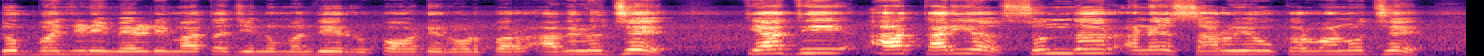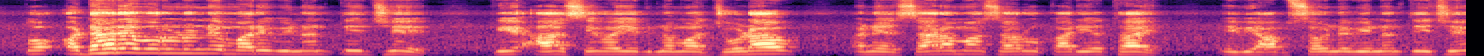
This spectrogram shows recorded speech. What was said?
દુઃખભંજણી મેરડી માતાજીનું મંદિર રૂપાવટી રોડ પર આવેલું છે. ત્યાંથી આ કાર્ય સુંદર અને સારું એવું કરવાનું છે. તો અઢારે વર્ણને મારી વિનંતી છે કે આ સેવા યજ્ઞમાં જોડાવ અને સારામાં સારું કાર્ય થાય એવી આપ સૌને વિનંતી છે.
